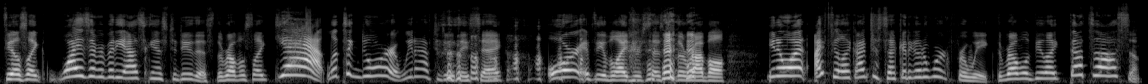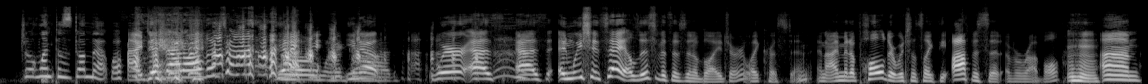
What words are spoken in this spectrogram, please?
feels like, why is everybody asking us to do this? The rebel's like, yeah, let's ignore it. We don't have to do what they say. or if the obliger says to the rebel, you know what? I feel like I'm just not going to go to work for a week. The rebel would be like, that's awesome. Jolenta's done that before. I did that all the time. Oh my You know, Whereas, as and we should say, Elizabeth is an obliger, like Kristen, and I'm an upholder, which is like the opposite of a rebel. Um,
